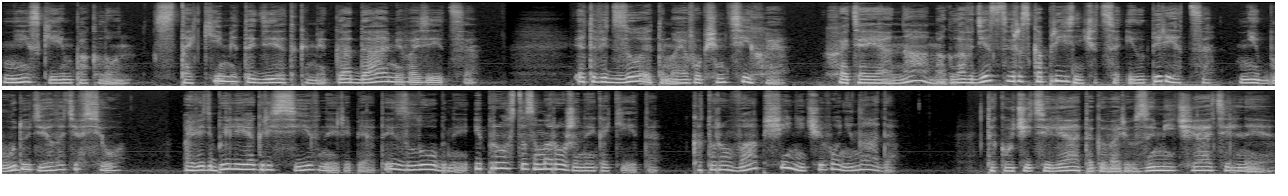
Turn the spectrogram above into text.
низкий им поклон. С такими-то детками годами возиться. Это ведь Зоя-то моя, в общем, тихая. Хотя и она могла в детстве раскопризничаться и упереться. Не буду делать и все. А ведь были и агрессивные ребята, и злобные, и просто замороженные какие-то, которым вообще ничего не надо. Так учителя-то, говорю, замечательные.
